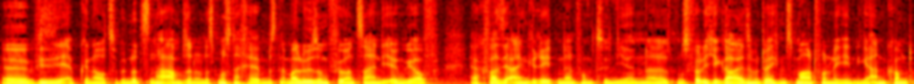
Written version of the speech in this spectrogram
äh, wie sie die App genau zu benutzen haben, sondern das muss nachher, müssen immer Lösungen für uns sein, die irgendwie auf ja, quasi allen Geräten dann funktionieren. Ne? Es muss völlig egal sein, mit welchem Smartphone derjenige ankommt.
